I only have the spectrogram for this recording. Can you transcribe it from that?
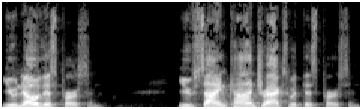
You know this person. You've signed contracts with this person.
